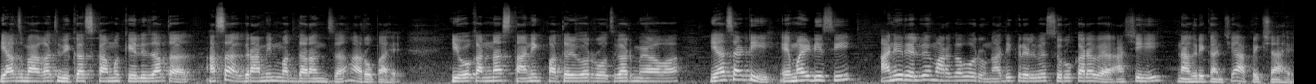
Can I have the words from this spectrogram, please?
याच भागात विकास कामं केली जातात असा ग्रामीण मतदारांचा आरोप आहे. युवकांना स्थानिक पातळीवर रोजगार मिळावा यासाठी एम आय डी सी आणि रेल्वे मार्गावरून अधिक रेल्वे सुरू कराव्या अशीही नागरिकांची अपेक्षा आहे.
